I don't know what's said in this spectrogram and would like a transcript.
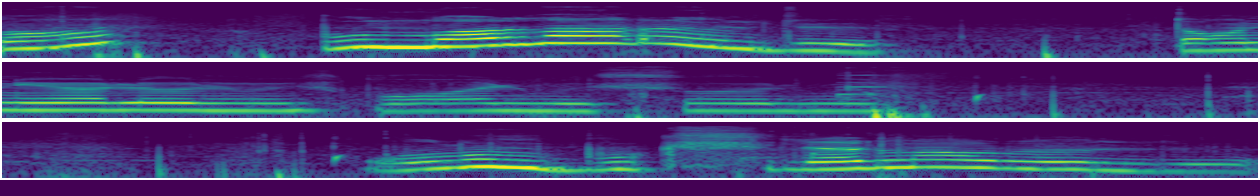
Lan bunlar nerede öldü? Daniel ölmüş, bu ölmüş, şu ölmüş. Oğlum bu kişiler nerede öldü?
